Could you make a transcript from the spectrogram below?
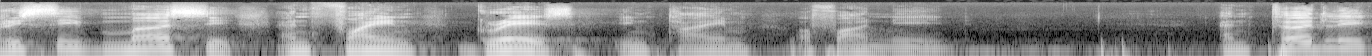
receive mercy and find grace in time of our need. And thirdly,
